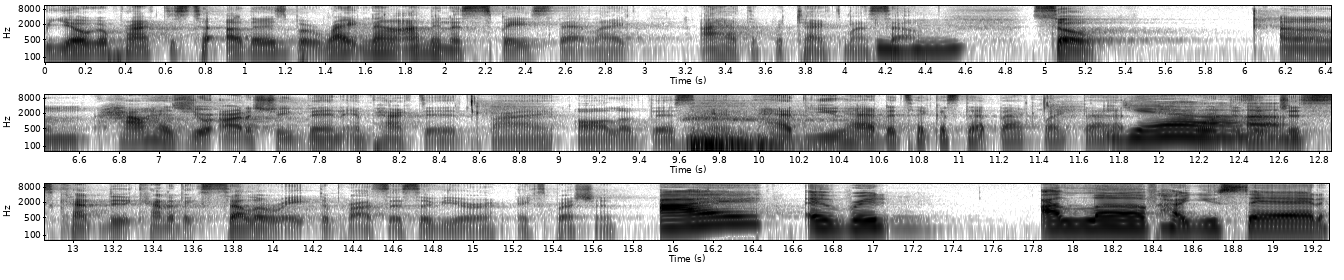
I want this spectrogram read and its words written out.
yoga practice to others, but right now I'm in a space that like I have to protect myself. Mhm. So, um, how has your artistry been impacted by all of this, and have you had to take a step back like that? yeah Or does it just kind did it kind of accelerate the process of your expression? I I love how you said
